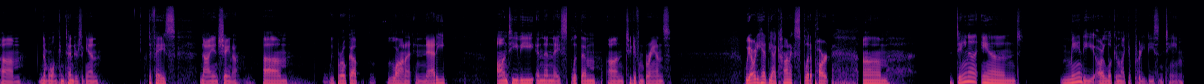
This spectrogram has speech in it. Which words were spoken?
um, number one contenders again to face Nia and Shayna. Um, we broke up Lana and Natty on TV, and then they split them on two different brands we already had the iconic split apart. Um, Dana and Mandy are looking like a pretty decent team.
